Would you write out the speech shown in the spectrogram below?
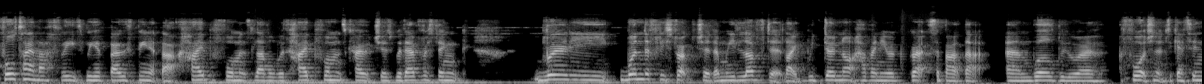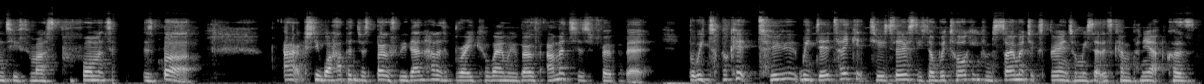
full time athletes. We have both been at that high performance level with high performance coaches, with everything really wonderfully structured. And we loved it. Like, we do not have any regrets about that um, world we were fortunate to get into from our performances. But actually what happened to us both we then had a break away and we were both amateurs for a bit but we took it too we did take it too seriously. So we're talking from so much experience when we set this company up because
